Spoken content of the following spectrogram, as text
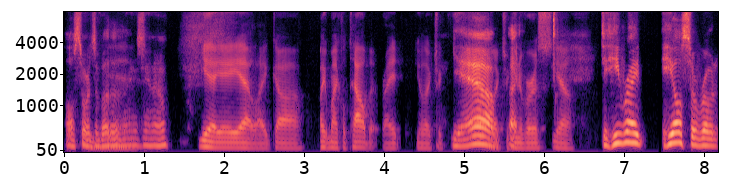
all sorts of other yeah. things you know? Yeah yeah yeah like uh like michael talbot right? The electric yeah electric universe yeah. Did he write he also wrote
